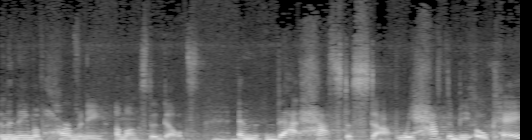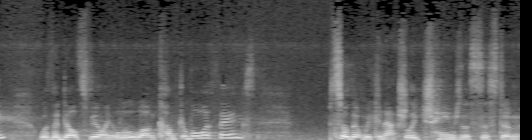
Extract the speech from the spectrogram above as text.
in the name of harmony amongst adults. Mm-hmm. and that has to stop. We have to be okay with adults feeling a little uncomfortable with things so that we can actually change the system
